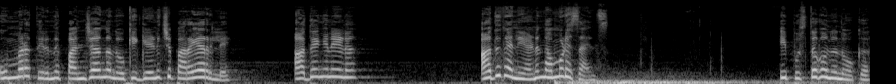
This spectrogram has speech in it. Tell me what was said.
ഉമ്മറത്തിരുന്ന് പഞ്ചാംഗം നോക്കി ഗണിച്ച് പറയാറില്ലേ? അതെങ്ങനെയാണ്? അത് തന്നെയാണ് നമ്മുടെ സയൻസ് ഈ പുസ്തകം ഒന്ന് നോക്ക്.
